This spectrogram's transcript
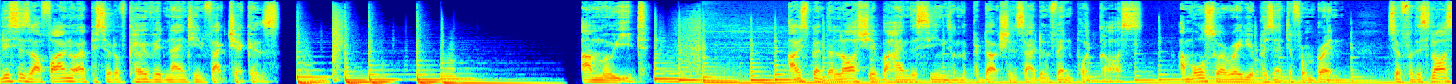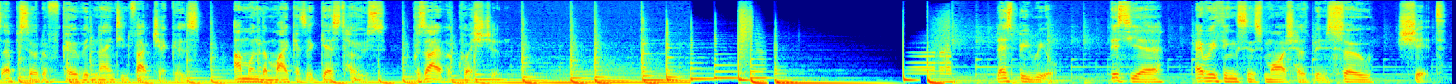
This is our final episode of COVID 19 Fact Checkers. I'm Moeed. I spent the last year behind the scenes on the production side of Vent Podcasts. I'm also a radio presenter from Brent. So for this last episode of COVID 19 Fact Checkers, I'm on the mic as a guest host because I have a question. Let's be real. This year, everything since March has been so shit.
